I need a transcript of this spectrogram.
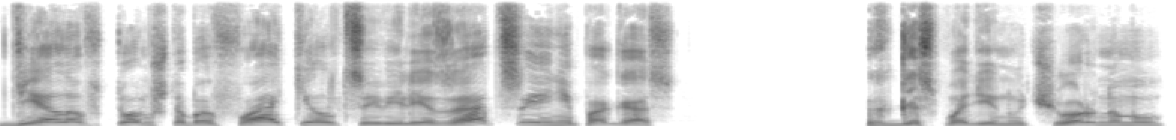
Дело в том, чтобы факел цивилизации не погас. К господину Черному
